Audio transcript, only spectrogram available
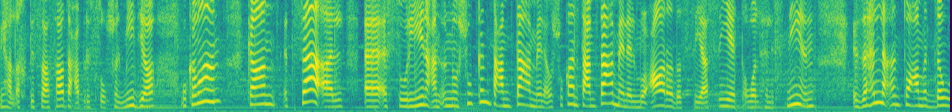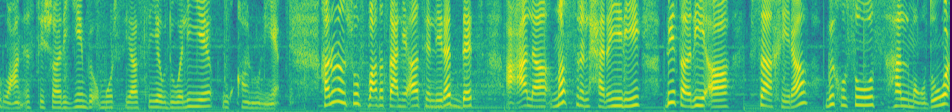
بهالاختصاصات عبر ال social media. وكمان كان تساءل آه، السوريين عن إنه شو كنت عم تعمل أو شو كانت عم تعمل المعارضة السياسية طوال هالسنين. إذا هلأ أنتم عم تدوروا عن استشاريين بأمور سياسية ودولية وقانونية. خلونا نشوف بعض التعليقات اللي ردت على نصر الحريري بطريقة ساخره بخصوص هالموضوع.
